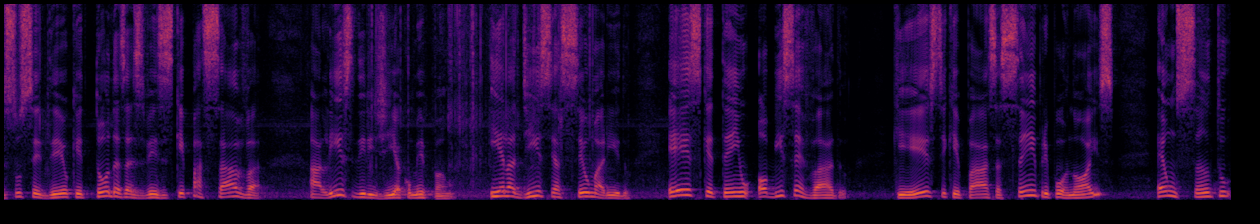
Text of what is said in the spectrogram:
sucedeu que todas as vezes que passava, ali se dirigia a comer pão. E ela disse a seu marido: Eis que tenho observado que este que passa sempre por nós é um santo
